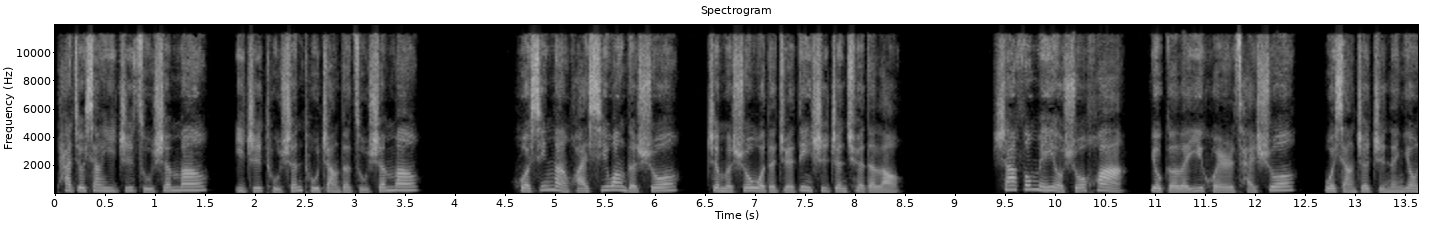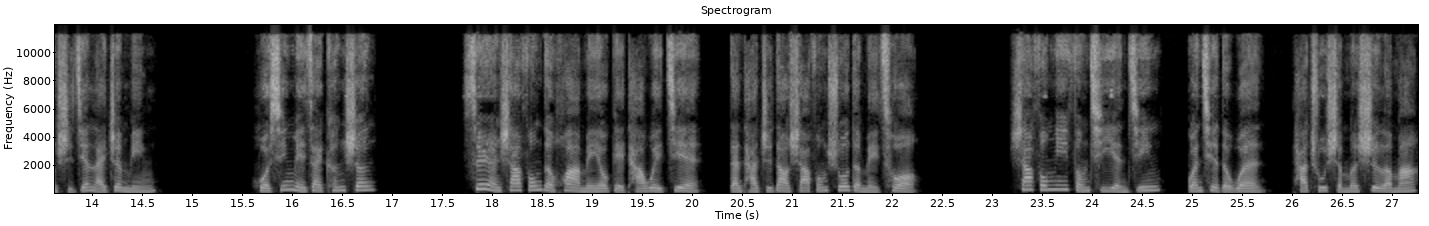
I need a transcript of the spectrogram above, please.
他就像一只足生猫，一只土生土长的足生猫。火星满怀希望地说：“这么说，我的决定是正确的喽？”沙风没有说话，又隔了一会儿才说：“我想这只能用时间来证明。”火星没再吭声。虽然沙风的话没有给他慰藉，但他知道沙风说的没错。沙风眯缝起眼睛，关切的问：“他出什么事了吗？”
